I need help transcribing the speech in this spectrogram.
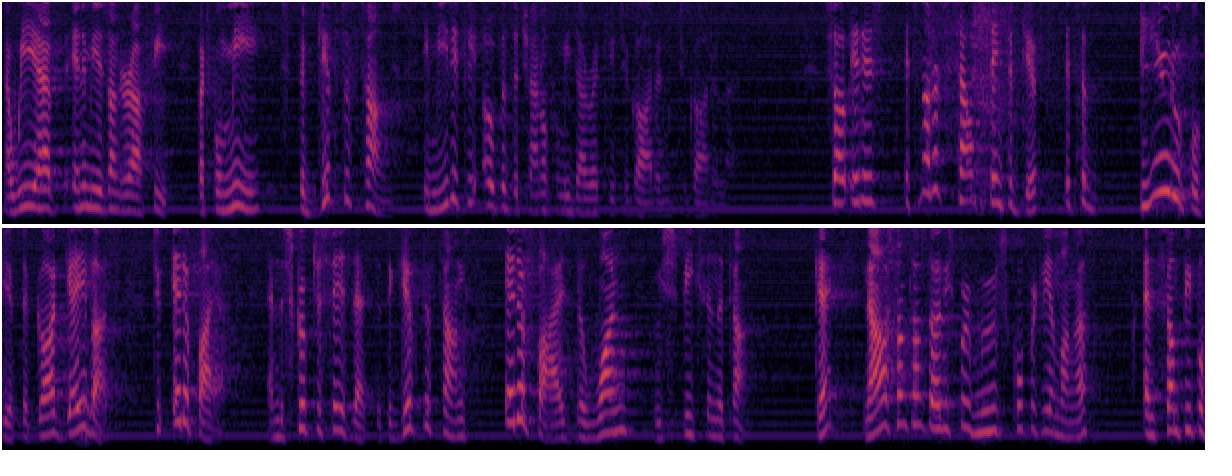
Now, we have is under our feet. But for me, the gift of tongues immediately opens a channel for me directly to God and to God alone. So it is, it's not a self centered gift, it's a beautiful gift that God gave us to edify us. And the scripture says that, that the gift of tongues edifies the one who speaks in the tongue. Okay? Now, sometimes the Holy Spirit moves corporately among us, and some people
